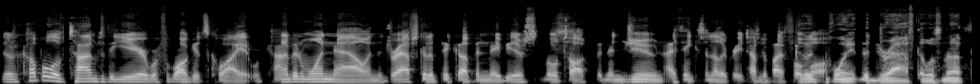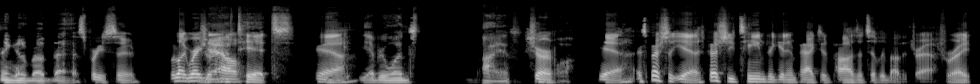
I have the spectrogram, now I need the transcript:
there's a couple of times of the year where football gets quiet. We're kind of in one now, and the draft's going to pick up, and maybe there's a little talk. But then June, I think, is another great time to buy football. Good point. The draft. I was not thinking about that. That's pretty soon. But like right draft now, hits. yeah, everyone's buying. Sure. football. Yeah, especially yeah, especially teams that get impacted positively by the draft, right?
